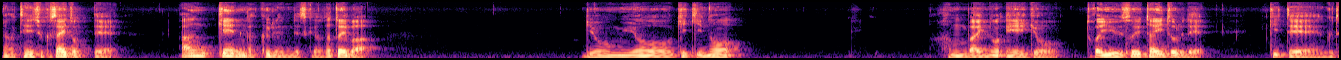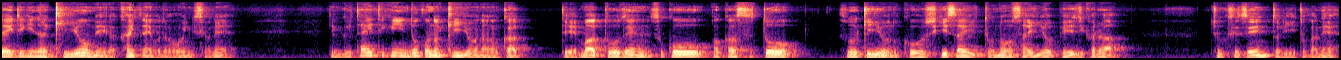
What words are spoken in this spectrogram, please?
なんか転職サイトって案件が来るんですけど例えば業務用機器の販売の営業とかいうそういうタイトルで来て具体的な企業名が書いてないことが多いんですよね。で具体的にどこの企業なのかってまあ当然そこを明かすとその企業の公式サイトの採用ページから直接エントリーとかね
